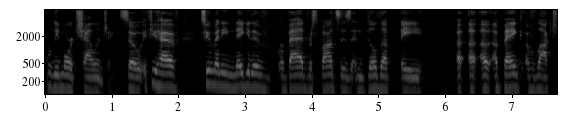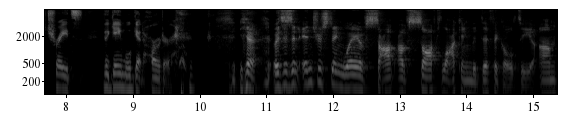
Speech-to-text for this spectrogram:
will be more challenging. So if you have too many negative or bad responses and build up a a, a, a bank of locked traits the game will get harder Yeah, which is an interesting way of soft of soft locking the difficulty. Um,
